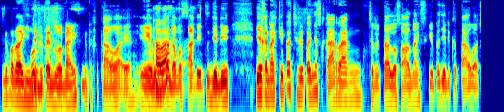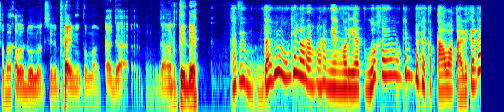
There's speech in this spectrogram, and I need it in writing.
Ini pernah lagi nyeritain lo nangis gitu ketawa ya. Ya Apa? pada saat itu jadi ya karena kita ceritanya sekarang cerita lo soal nangis kita jadi ketawa. Coba kalau dulu ceritain itu mah kagak nggak ngerti deh. Tapi tapi mungkin orang-orang yang ngelihat gue kayak mungkin pada ketawa kali. Karena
